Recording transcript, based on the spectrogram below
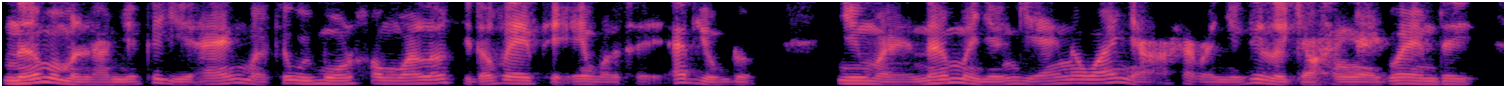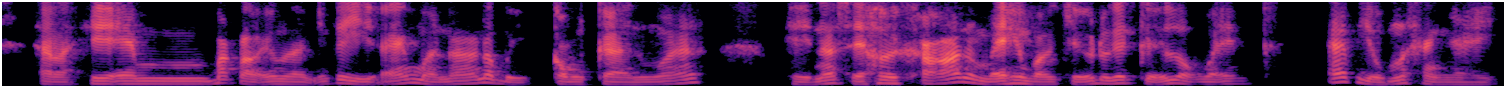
nếu mà mình làm những cái dự án mà cái quy mô nó không quá lớn thì đối với em thì em vẫn sẽ áp dụng được. Nhưng mà nếu mà những dự án nó quá nhỏ hoặc là những cái lựa chọn hàng ngày của em đi hay là khi em bắt đầu em làm những cái dự án mà nó nó bị cồng kềnh quá thì nó sẽ hơi khó mà em vẫn chịu được cái kỷ luật của em áp dụng nó hàng ngày.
